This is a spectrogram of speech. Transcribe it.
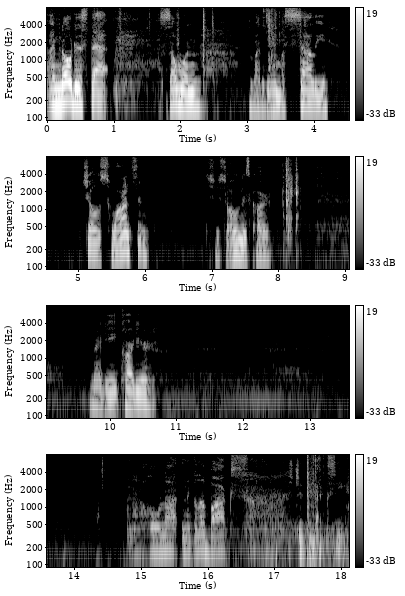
I've noticed that someone by the name of Sally Joe Swanson, she used to own this car, 98 Cartier. Not a whole lot in the glove box. Let's check the back seat.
